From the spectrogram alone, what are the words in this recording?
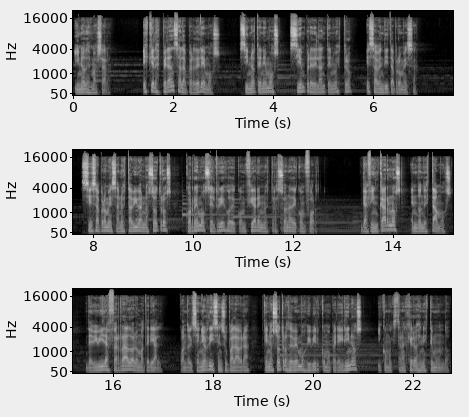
y no desmayar es que la esperanza la perderemos si no tenemos siempre delante nuestro esa bendita promesa. Si esa promesa no está viva en nosotros, corremos el riesgo de confiar en nuestra zona de confort, de afincarnos en donde estamos, de vivir aferrado a lo material, cuando el Señor dice en su palabra que nosotros debemos vivir como peregrinos y como extranjeros en este mundo,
